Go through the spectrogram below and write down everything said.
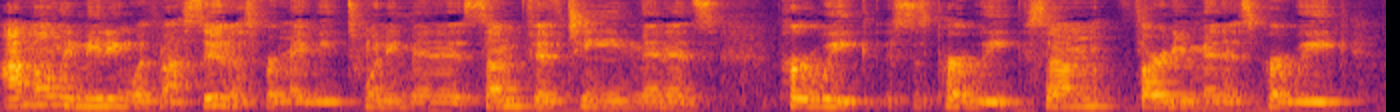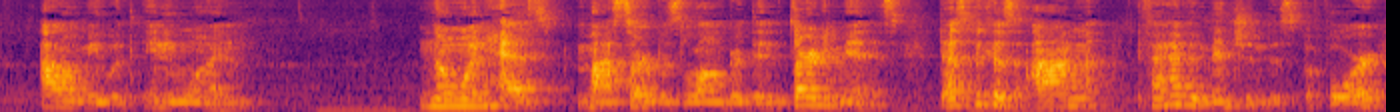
I'm only meeting with my students for maybe 20 minutes, some 15 minutes per week. This is per week, some 30 minutes per week. I don't meet with anyone. No one has my service longer than 30 minutes. That's because I'm, if I haven't mentioned this before,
